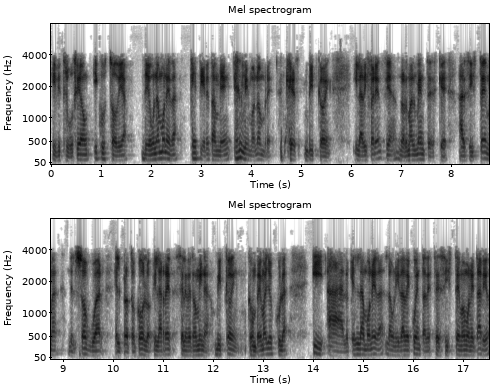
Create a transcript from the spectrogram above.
y distribución y custodia de una moneda que tiene también el mismo nombre, que es Bitcoin. Y la diferencia normalmente es que al sistema del software, el protocolo y la red se le denomina Bitcoin con B mayúscula y a lo que es la moneda, la unidad de cuenta de este sistema monetario,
